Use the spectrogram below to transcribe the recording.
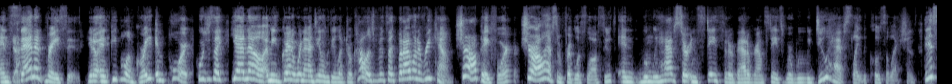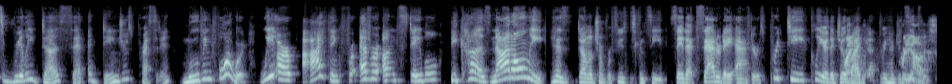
and yeah. Senate races, you know, and people of great import who are just like, yeah, no, I mean, granted, we're not dealing with the electoral college, but it's like, but I want to recount. Sure, I'll pay for it. Sure, I'll have some frivolous lawsuits. And when we have certain states that are battleground states where we do have slightly close elections, this really does set a dangerous precedent moving forward. We are, I think, forever unstable because not only has Donald Trump refused to concede, say that Saturday after is pretty clear that Joe right. Biden got 300 Pretty obvious.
